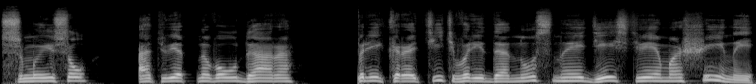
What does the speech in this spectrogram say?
Смысл ответного удара — прекратить вредоносное действие машины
